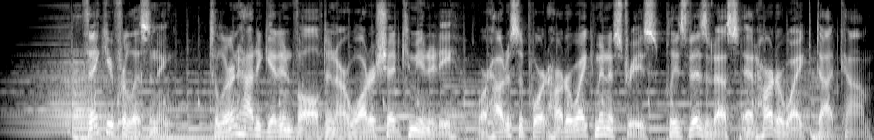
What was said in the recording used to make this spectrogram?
Amen. Thank you for listening. To learn how to get involved in our watershed community or how to support Harderwyk Ministries, please visit us at harderwyk.com.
